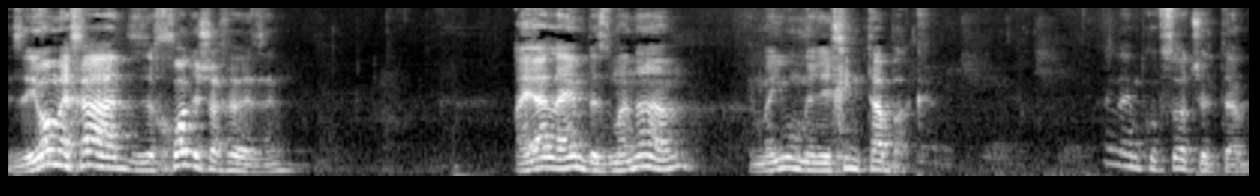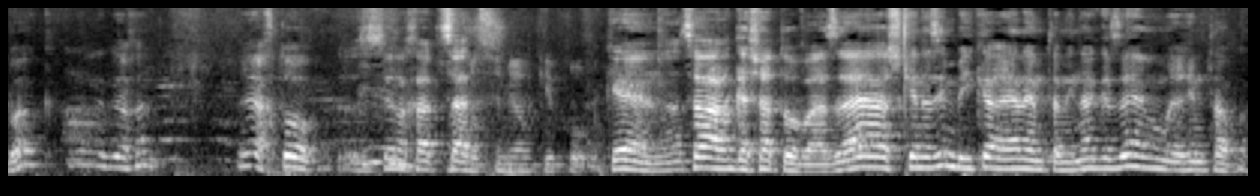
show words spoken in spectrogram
איזה יום אחד, זה חודש אחרי זה, היה להם בזמנם, הם היו מריחים טבק. היה להם קופסאות של טבק, ריח טוב, עושה לך קצת, עושים יום כיפור. כן, עשה הרגשה טובה. אז היה אשכנזים בעיקר, היה להם את המנהג הזה, הם מריחים טבק.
